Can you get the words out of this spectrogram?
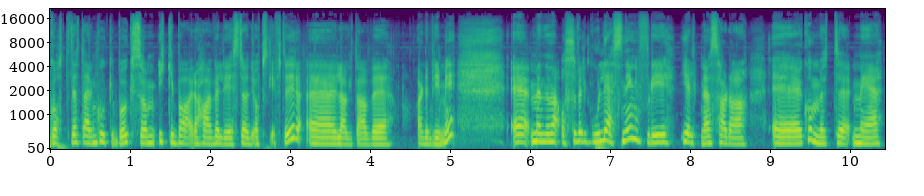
godt. Dette er en kokebok som ikke bare har veldig stødige oppskrifter, eh, laget av eh, Arne Brimi. Men den er også veldig god lesning, fordi Hjeltnes har da kommet med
